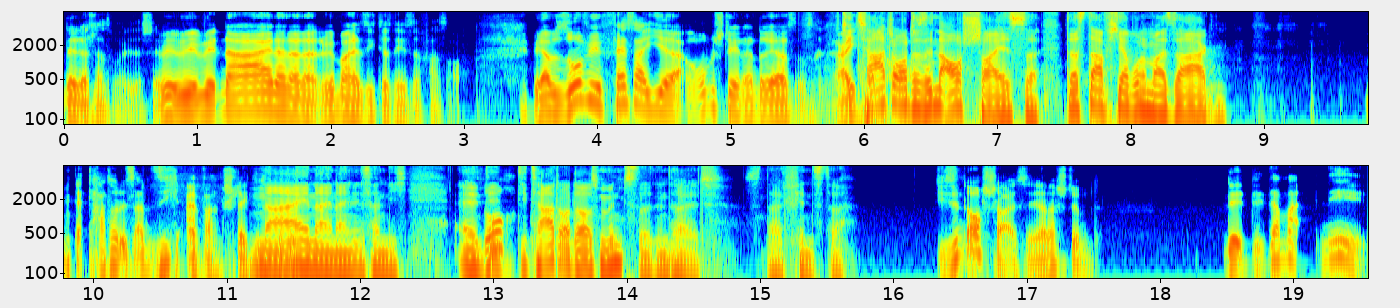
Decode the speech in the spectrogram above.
Ne, das lassen wir nicht. Wir, wir, nein, nein, nein, nein, wir machen jetzt nicht das nächste Fass auf. Wir haben so viele Fässer hier rumstehen, Andreas, es reicht. Die Tatorte sind auch scheiße. Das darf ich ja wohl mal sagen. Der Tatort ist an sich einfach ein schlechtes Nein, nein, nein, ist er nicht. Äh, die, die, Tatorte aus Münster sind halt, sind halt finster. Die sind auch scheiße, ja, das stimmt. Nee, nee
